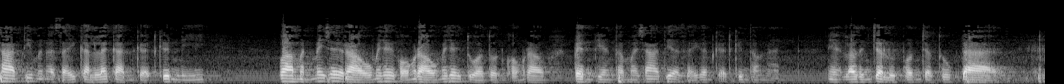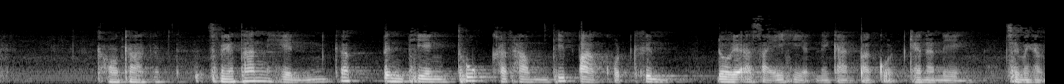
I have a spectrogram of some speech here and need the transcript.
ชาติที่มันอาศัยกันและกันเกิดขึ้นนี้ ว่ามันไม่ใช่เราไม่ใช่ของเรา ไม่ใช่ตัวตนของเรา เป็นเพียงธรรมชาติที่อาศัยกันเกิดขึ้นเท่านั้น เนี่ยเราถึงจะหลุดพ้นจากทุกข์ได้ ขอการครับแสดงท่านเห็นก็เป็นเพียงทุกขธรรมที่ปรากฏขึ้น โดยอาศัยเหตุในการปรากฏแค่นั้นเอง ใช่ไหมครับ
